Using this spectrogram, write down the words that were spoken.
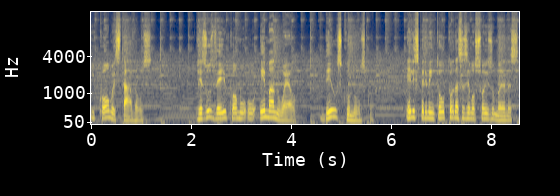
e como estávamos. Jesus veio como o Emanuel, Deus conosco. Ele experimentou todas as emoções humanas,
